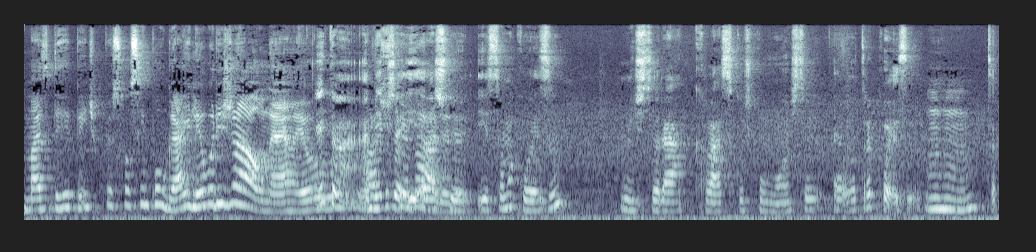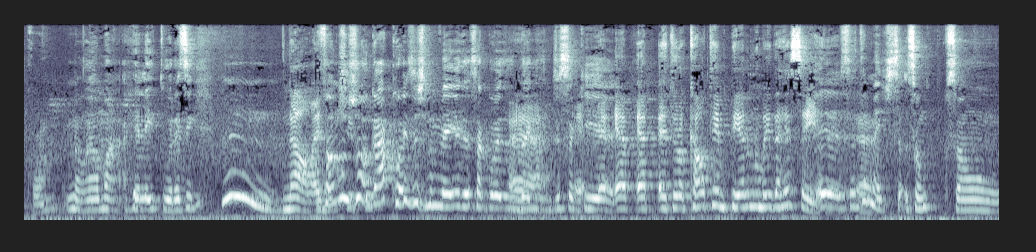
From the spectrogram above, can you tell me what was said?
mas de repente o pessoal se empolgar e ler o original, né? Eu, Então, eu a minha acho que é eu acho que isso é uma coisa, misturar clássicos com monstro é outra coisa. Uhum. Sacou? Não é uma releitura assim, hum, Não, é vamos tipo- jogar coisas no meio dessa coisa, é, disso aqui. É, é- é- é trocar o tempero no meio da receita. É, exatamente. São, são.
